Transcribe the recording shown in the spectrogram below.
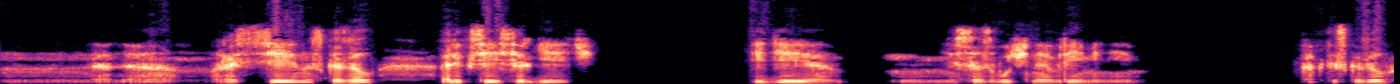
«Да-да», — рассеянно сказал Алексей Сергеевич. «Идея несозвучная времени. Как ты сказал,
